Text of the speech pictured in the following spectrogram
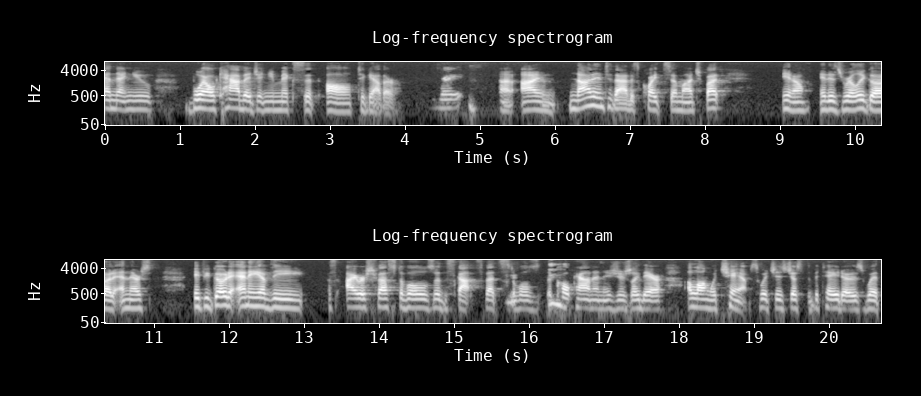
and then you boil cabbage and you mix it all together. right. Uh, I'm not into that as quite so much, but you know it is really good. And there's if you go to any of the Irish festivals or the Scots festivals, the colcannon is usually there along with champs, which is just the potatoes with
